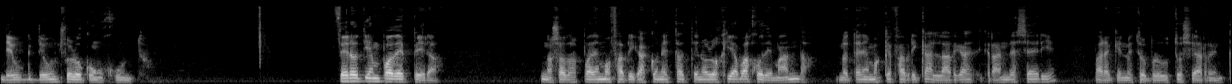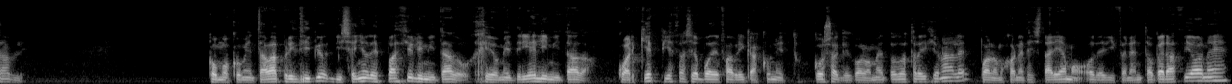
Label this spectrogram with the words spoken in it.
de un, solo conjunto. Cero tiempo de espera. Nosotros podemos fabricar con esta tecnología bajo demanda. No tenemos que fabricar largas, grandes series para que nuestro producto sea rentable como comentaba al principio, diseño de espacio ilimitado, geometría ilimitada. Cualquier pieza se puede fabricar con esto, cosa que con los métodos tradicionales, pues a lo mejor necesitaríamos o de diferentes operaciones,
